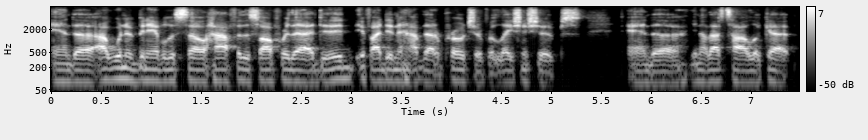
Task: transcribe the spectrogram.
And uh, I wouldn't have been able to sell half of the software that I did if I didn't have that approach of relationships. And uh, you know, that's how I look at,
